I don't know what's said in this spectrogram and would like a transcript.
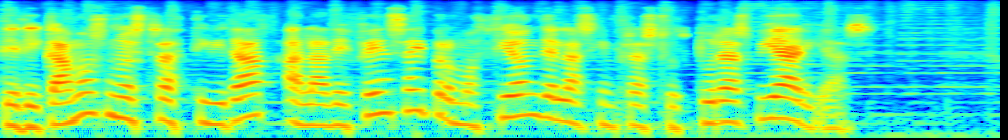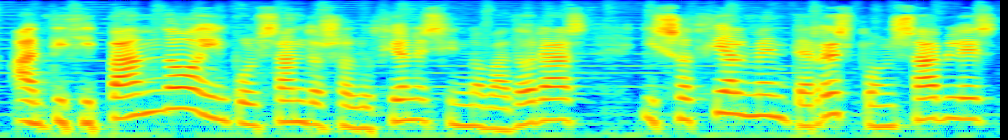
Dedicamos nuestra actividad a la defensa y promoción de las infraestructuras viarias, anticipando e impulsando soluciones innovadoras y socialmente responsables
